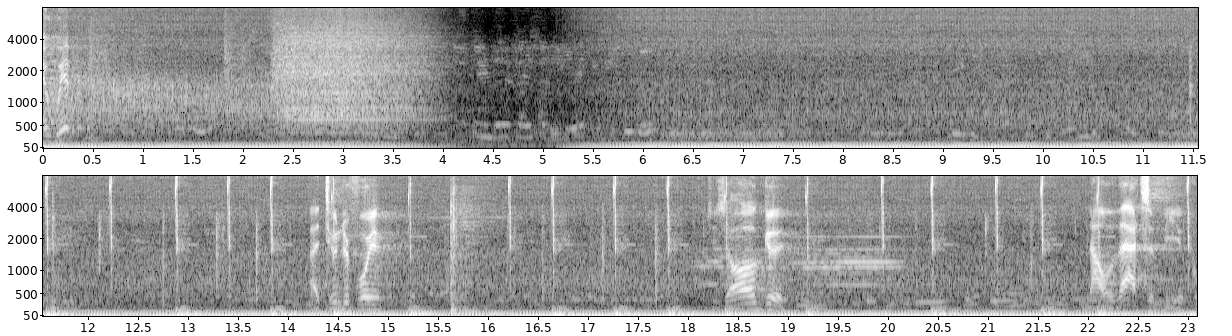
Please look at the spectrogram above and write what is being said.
Right whip. I tuned her for you. She's all good. Now that's a vehicle.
